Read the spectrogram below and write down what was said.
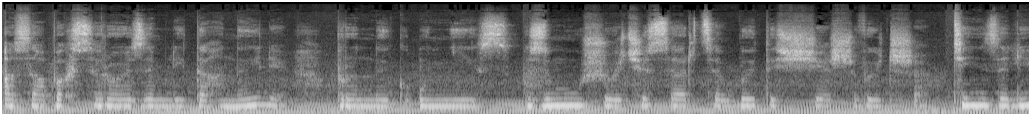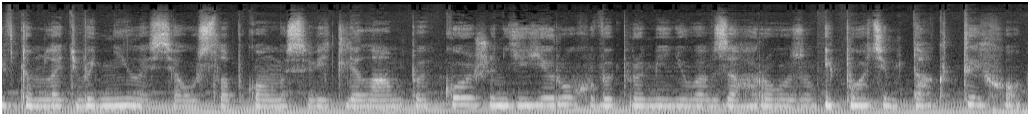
а запах сирої землі та гнилі проник у ніс, змушуючи серце бити ще швидше. Тінь за ліфтом ледь виднілася у слабкому світлі лампи. Кожен її рух випромінював загрозу, і потім так тихо,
